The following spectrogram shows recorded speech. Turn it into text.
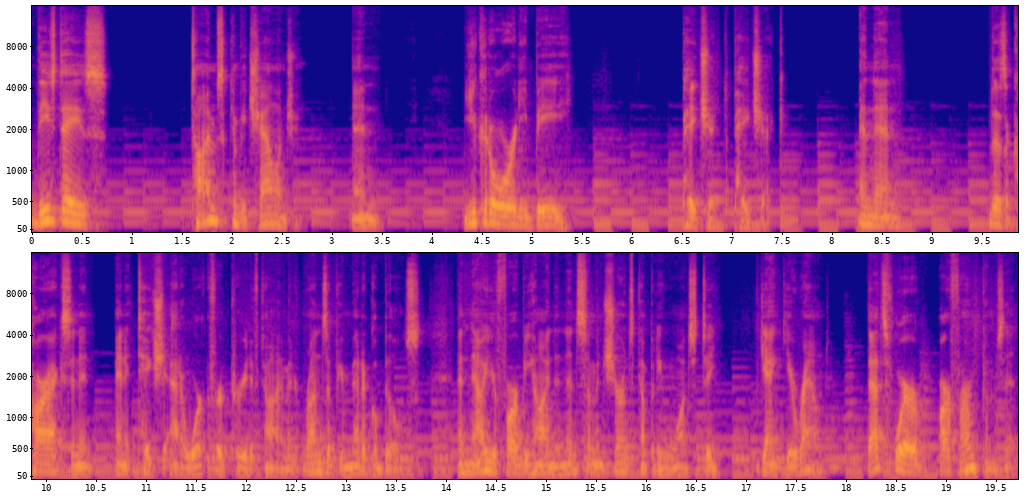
These days, times can be challenging, and you could already be paycheck to paycheck. And then there's a car accident and it takes you out of work for a period of time and it runs up your medical bills. And now you're far behind, and then some insurance company wants to yank you around. That's where our firm comes in.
